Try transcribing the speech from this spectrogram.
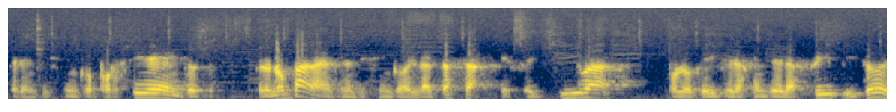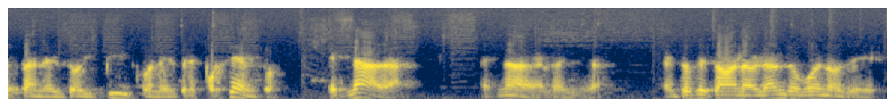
35%, pero no pagan el 35%. La tasa efectiva, por lo que dice la gente de la FIP y todo, está en el 2 y pico, en el 3%. Es nada, es nada en realidad. Entonces estaban hablando, bueno, de,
